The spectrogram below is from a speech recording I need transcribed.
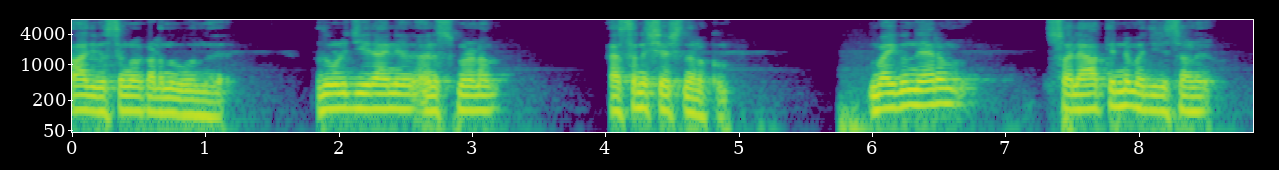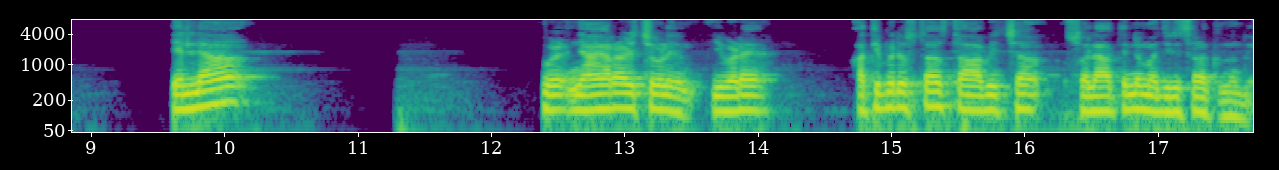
ആ ദിവസങ്ങൾ കടന്നു പോകുന്നത്. അതുകൊണ്ട് ജീലാനി അനുസ്മരണം അസറിന് ശേഷം നടക്കും. വൈകുന്നേരം സ്വലാത്തിന്റെ മജ്ലിസാണ്. എല്ലാ ഞായറാഴ്ചകളിലും ഇവിടെ അത്തിപരുസ്താദ് സ്ഥാപിച്ച സ്വലാത്തിന്റെ മജ്ലിസ് നടക്കുന്നുണ്ട്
